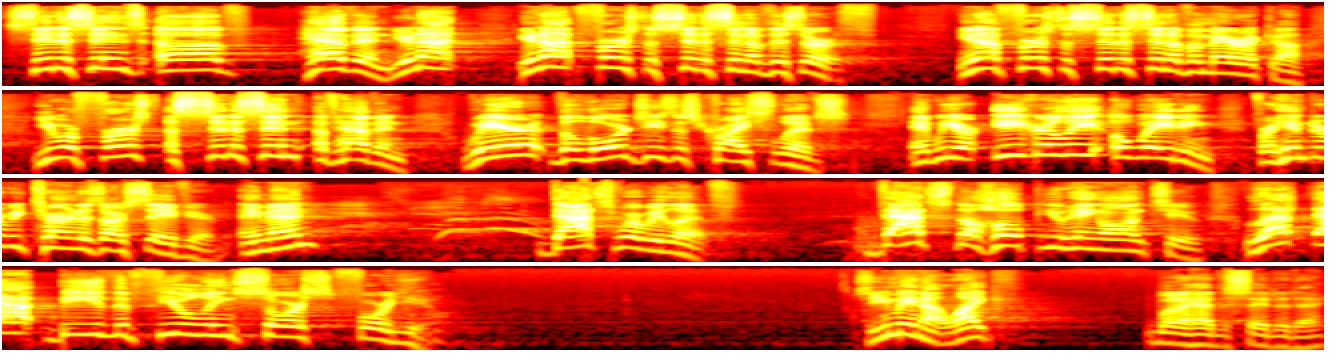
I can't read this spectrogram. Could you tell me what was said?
Citizens of heaven. You're not, you're not first a citizen of this earth. You're not first a citizen of America. You are first a citizen of heaven, where the Lord Jesus Christ lives. And we are eagerly awaiting for him to return as our Savior. Amen? That's where we live. That's the hope you hang on to. Let that be the fueling source for you. So you may not like what I had to say today.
